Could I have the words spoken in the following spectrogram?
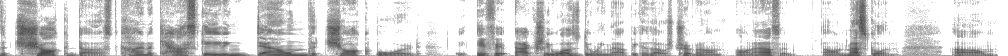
the chalk dust kind of cascading down the chalkboard if it actually was doing that because I was tripping on, on acid, on mescaline. Um,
